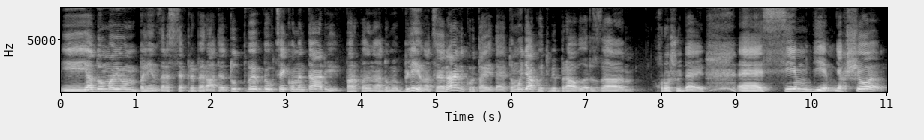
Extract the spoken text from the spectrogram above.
І я думаю, блін, зараз це прибирати. Тут вибив цей коментар, і пару хвилин, я думаю, блін, а це реально крута ідея. Тому дякую тобі, Бравлер, за хорошу ідею. Е, 7D. Якщо,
